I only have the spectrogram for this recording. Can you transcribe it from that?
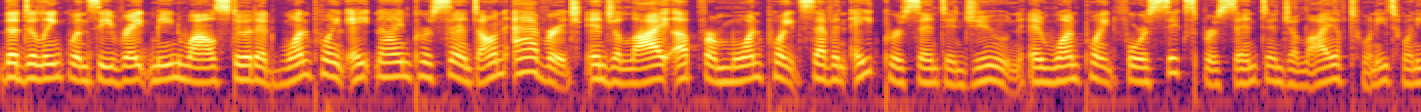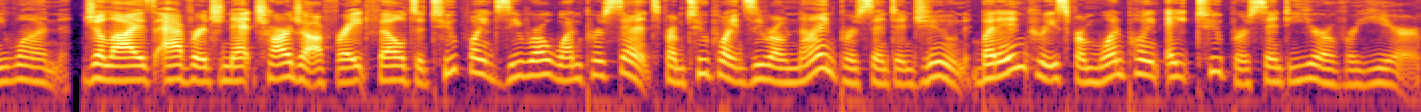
The delinquency rate, meanwhile, stood at 1.89% on average in July, up from 1.78% in June and 1.46% in July of 2021. July's average net charge off rate fell to 2.01% from 2.09% in June, but increased from 1.82% year over year.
